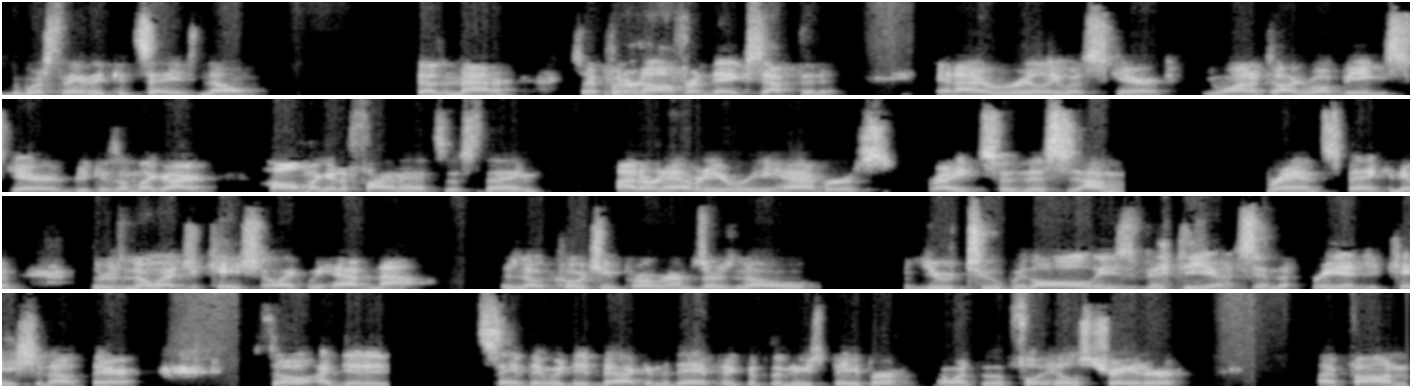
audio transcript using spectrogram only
worst thing they could say is no, doesn't matter. So I put an offer and they accepted it. And I really was scared. You want to talk about being scared because I'm like, all right, how am I going to finance this thing? I don't have any rehabbers, right? So this is, I'm brand spanking new. There's no education like we have now. There's no mm-hmm. coaching programs. There's no YouTube with all these videos and the free education out there. So I did it. Same thing we did back in the day. I picked up the newspaper. I went to the Foothills Trader. I found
